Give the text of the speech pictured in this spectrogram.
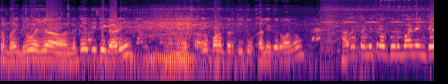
તો ભાઈ જુઓ લગાવી દીધી ગાડી. ચાલુ પણ કરી દીધું ખાલી કરવાનું. હાલો તો મિત્રો ગુડ મોર્નિંગ જય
